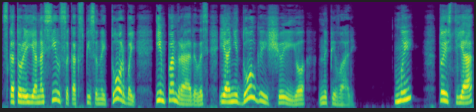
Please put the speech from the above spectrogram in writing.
с которой я носился, как с писаной торбой, им понравилась, и они долго еще ее напевали. Мы то есть я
